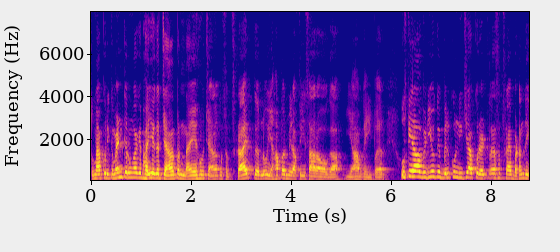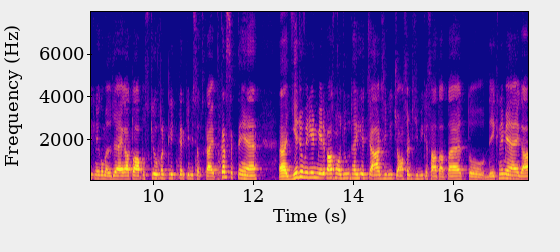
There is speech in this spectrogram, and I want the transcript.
तो मैं आपको रिकमेंड करूँगा कि भाई अगर चैनल पर नए हो चैनल को सब्सक्राइब कर लो। यहाँ पर मेरा फेस आ रहा होगा, यहाँ कहीं पर। उसके अलावा वीडियो के बिल्कुल नीचे आपको रेड कलर का सब्सक्राइब बटन देखने को मिल जाएगा तो आप उसके ऊपर क्लिक करके भी सब्सक्राइब कर सकते हैं। ये जो वेरिएंट मेरे पास मौजूद है, ये चार जी बी चौंसठ जी बी के साथ आता है तो देखने में आएगा।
